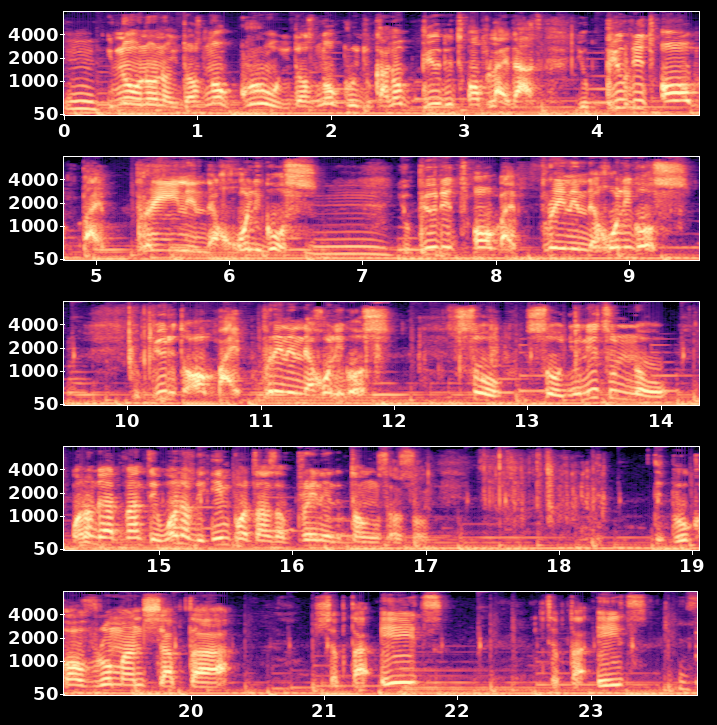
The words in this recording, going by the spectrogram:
Mm. No, no, no. It does not grow. It does not grow. You cannot build it up like that. You build it up by praying in the Holy Ghost. Mm. You build it up by praying in the Holy Ghost. You build it up by praying in the Holy Ghost. So, so you need to know one of the advantage, one of the importance of praying in the tongues also. The book of Romans, chapter chapter eight, chapter eight, Yes,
